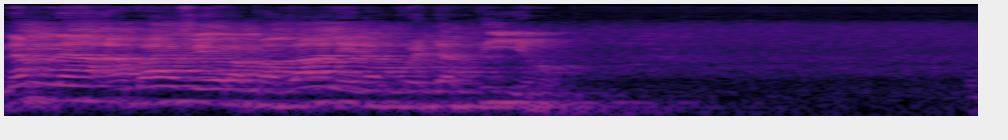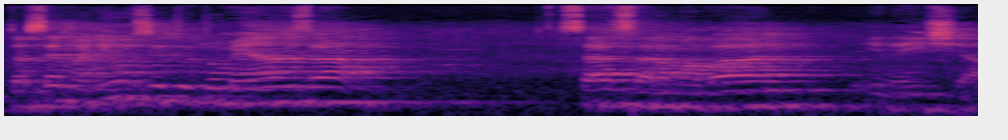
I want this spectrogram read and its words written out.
namna ambavyo Ramadhani inakwenda mbio Utasema juzi tu tumeanza, sasa Ramadhani inaisha.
